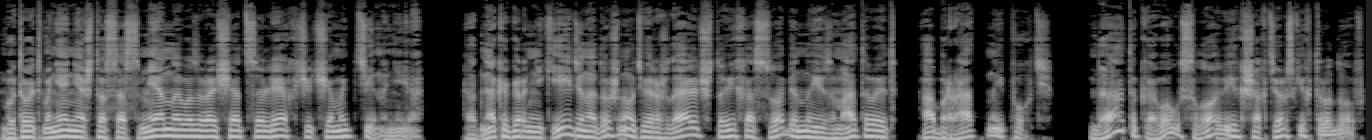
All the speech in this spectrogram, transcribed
Бытует мнение, что со смены возвращаться легче, чем идти на нее. Однако горняки единодушно утверждают, что их особенно изматывает обратный путь. Да, таково условие их шахтерских трудов.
